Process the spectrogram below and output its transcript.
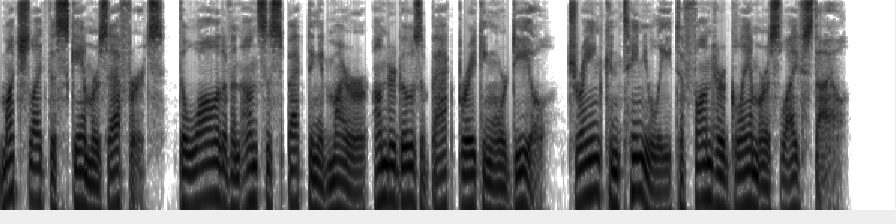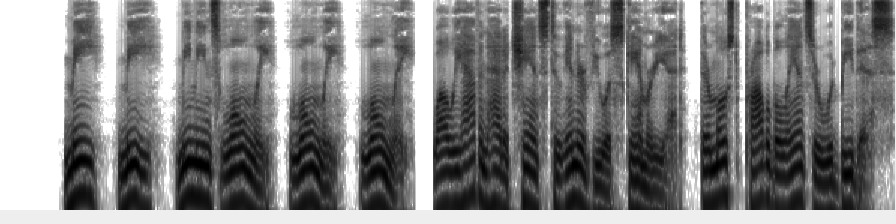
Much like the scammer's efforts, the wallet of an unsuspecting admirer undergoes a backbreaking ordeal, drained continually to fund her glamorous lifestyle. Me, me, me means lonely, lonely, lonely. While we haven't had a chance to interview a scammer yet, their most probable answer would be this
